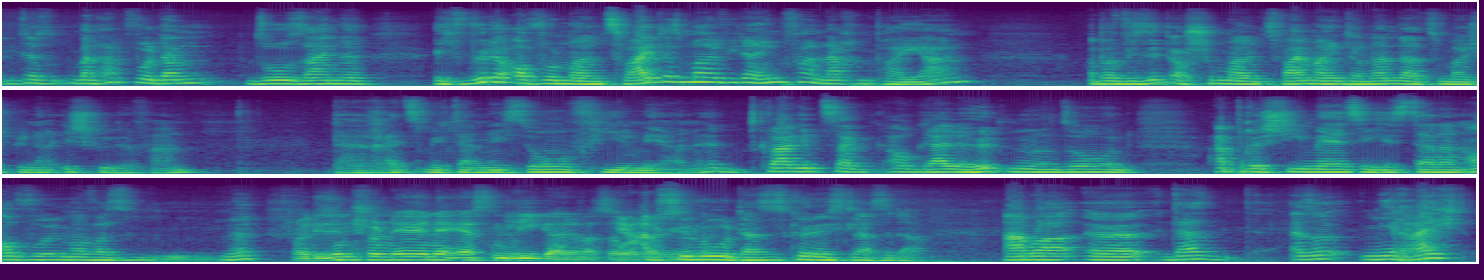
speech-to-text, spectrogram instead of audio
das, man hat wohl dann so seine. Ich würde auch wohl mal ein zweites Mal wieder hinfahren nach ein paar Jahren. Aber wir sind auch schon mal zweimal hintereinander zum Beispiel nach Ischgl gefahren. Da reizt mich dann nicht so viel mehr. Ne? Zwar gibt es da auch geile Hütten und so und Après-Ski-mäßig ist da dann auch wohl immer was. Ne? Aber die sind schon eher in der ersten Liga, was Ja, absolut, das ist Königsklasse da. Aber äh, da, also mir reicht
